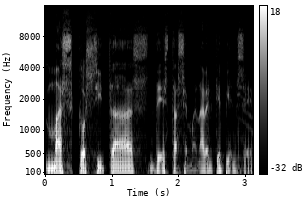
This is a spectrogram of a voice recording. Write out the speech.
más cositas de esta semana, a ver qué piensen.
